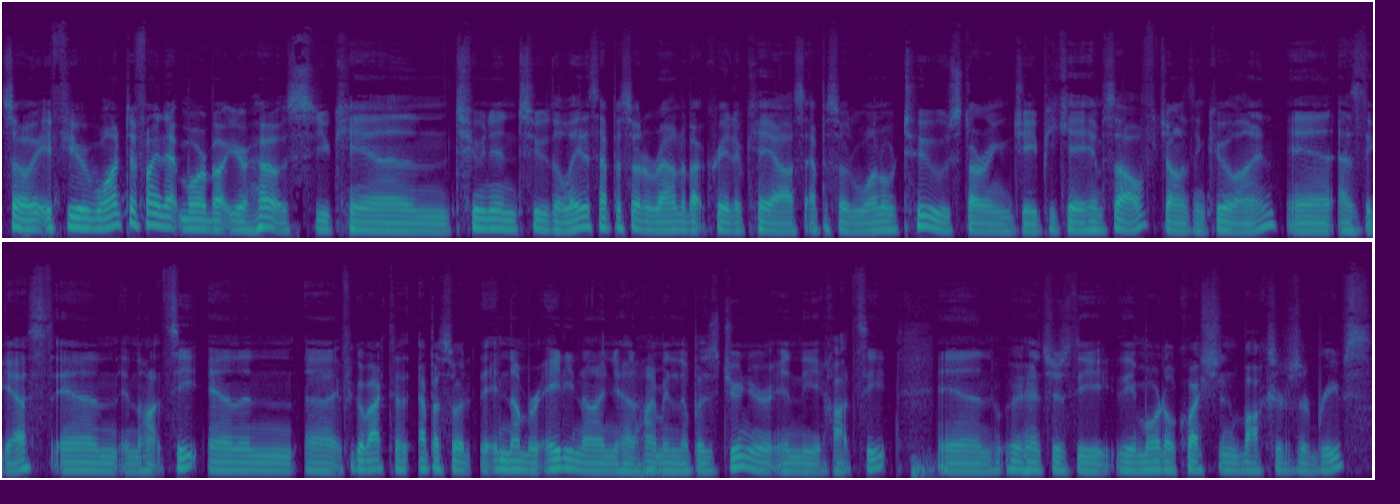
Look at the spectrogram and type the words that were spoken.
So if you want to find out more about your hosts, you can tune into the latest episode of Roundabout Creative Chaos, episode 102, starring JPK himself, Jonathan Kuline, and as the guest and in the hot seat. And then uh, if you go back to episode in number 89, you had Jaime Lopez Jr. in the hot seat, and who answers the the immortal question: boxers or briefs?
